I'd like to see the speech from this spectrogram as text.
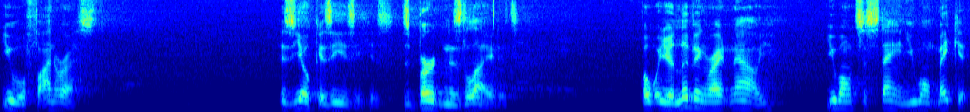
you will find rest. His yoke is easy, his, his burden is light. It's, but what you're living right now, you won't sustain. You won't make it.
